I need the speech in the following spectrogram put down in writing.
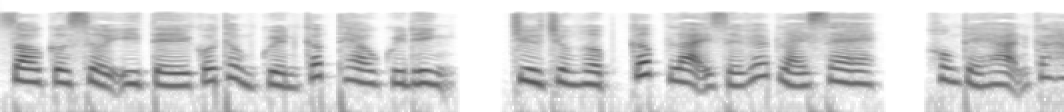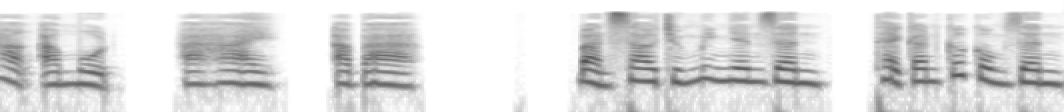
do cơ sở y tế có thẩm quyền cấp theo quy định, trừ trường hợp cấp lại giấy phép lái xe, không thể hạn các hạng A1, A2, À A3. Bản sao chứng minh nhân dân, thẻ căn cước công dân,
